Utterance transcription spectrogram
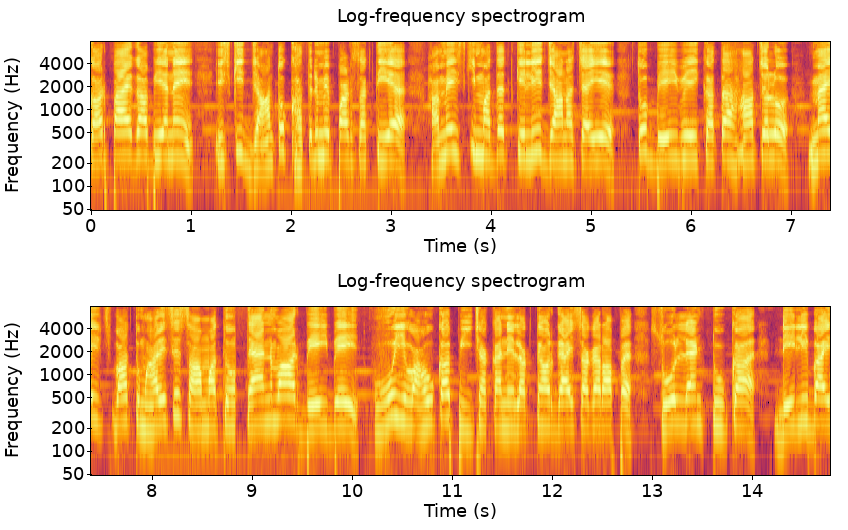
कर पाएगा भी या नहीं? इसकी जान तो खतरे में पड़ सकती है। हमें इसकी मदद के लिए जाना चाहिए। तो बेई बेई कहता है हाँ चलो, मैं इस बार तुम्हारे से सहमत हूँ। तैनवा और बेई बेई वो वाहू का पीछा करने लगते हैं। और गाइस अगर आप सोल लैंड टू का डेली बाय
